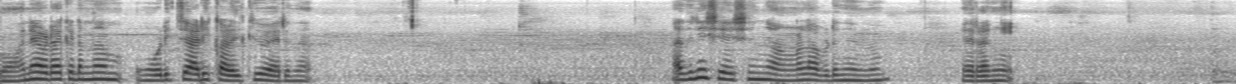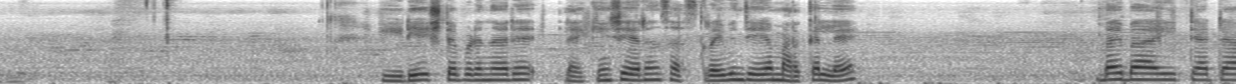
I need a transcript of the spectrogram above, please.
മോൻ അവിടെ കിടന്ന് ഓടിച്ചാടി കളിക്കുമായിരുന്നു അതിനുശേഷം ഞങ്ങൾ അവിടെ നിന്നും ഇറങ്ങി. വീഡിയോ ഇഷ്ടപ്പെടുന്നവരെ ലൈക്കും ഷെയറും സബ്സ്ക്രൈബും ചെയ്യാൻ മറക്കല്ലേ? ബൈ ബൈ ടാറ്റാ.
